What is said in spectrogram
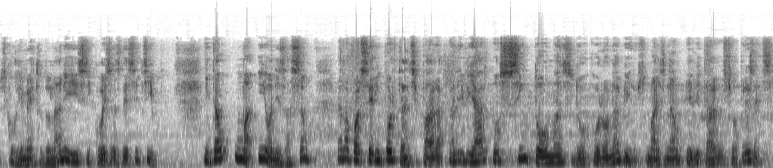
escorrimento do nariz e coisas desse tipo. Então, uma ionização ela pode ser importante para aliviar os sintomas do coronavírus, mas não evitar a sua presença.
